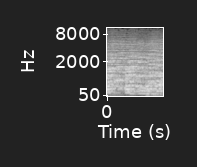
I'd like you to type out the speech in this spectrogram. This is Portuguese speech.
Música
